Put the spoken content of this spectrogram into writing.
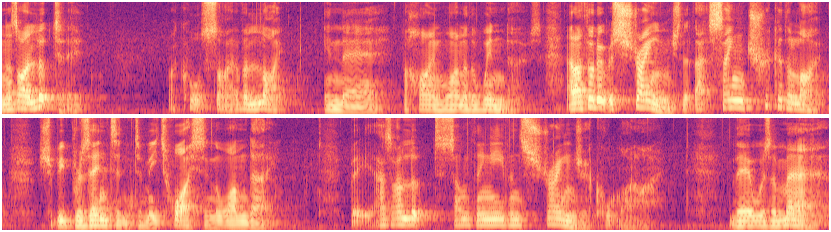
and as I looked at it, I caught sight of a light in there behind one of the windows. And I thought it was strange that that same trick of the light should be presented to me twice in the one day. But as I looked, something even stranger caught my eye. There was a man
